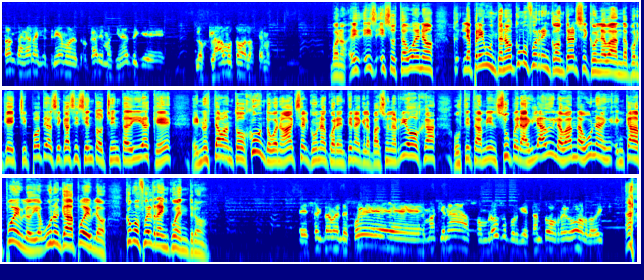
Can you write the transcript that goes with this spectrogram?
Tantas ganas que teníamos de tocar, imagínate que los clavamos todos los temas. Bueno, es- es- eso está bueno. La pregunta, ¿no? ¿Cómo fue reencontrarse con la banda? Porque Chipote hace casi 180 días que eh, no estaban todos juntos. Bueno, Axel con una cuarentena que la pasó en La Rioja, usted también súper aislado y la banda una en, en cada pueblo, digamos, uno en cada pueblo. ¿Cómo fue el reencuentro? Exactamente, fue más que nada asombroso porque están todos re gordos, ¿viste?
